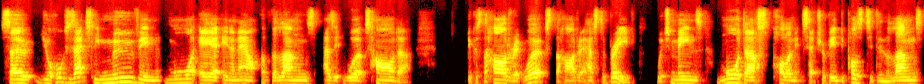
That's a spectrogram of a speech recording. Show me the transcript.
So your horse is actually moving more air in and out of the lungs as it works harder. Because the harder it works, the harder it has to breathe which means more dust, pollen, etc., being deposited in the lungs,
